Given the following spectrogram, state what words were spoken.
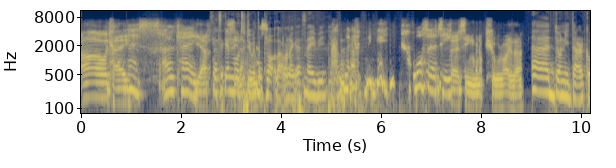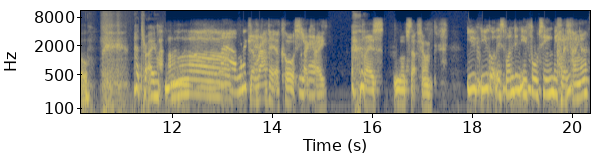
Oh, okay. Yes, okay. Yeah. That's again more to do with the plot, that one, I guess. maybe. Yeah. or 13. 13, we're not sure either. Uh, Donnie Darko. I tried. Oh, wow, okay. The Rabbit, of course. Yeah. Okay. Claire's loves that film. You you got this one, didn't you? 14. we think? Cliffhanger?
